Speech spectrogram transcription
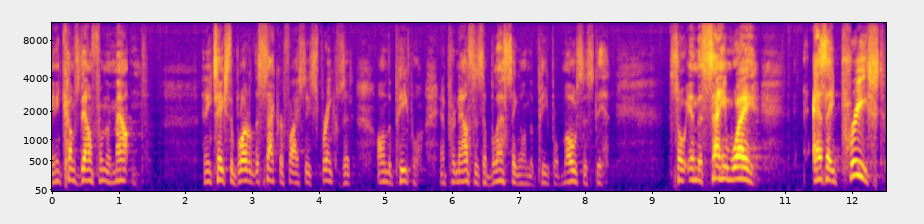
and he comes down from the mountain. And he takes the blood of the sacrifice, he sprinkles it on the people and pronounces a blessing on the people. Moses did. So, in the same way, as a priest,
